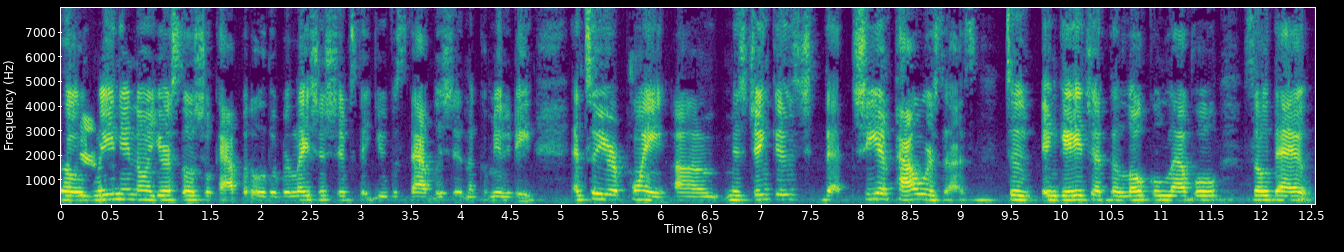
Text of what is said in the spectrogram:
so, yes. leaning on your social capital, the relationships that you've established in the community, and to your point, um, Ms. Jenkins, that she empowers us to engage at the local level so that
